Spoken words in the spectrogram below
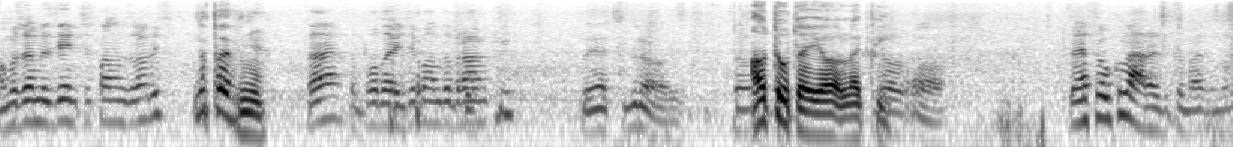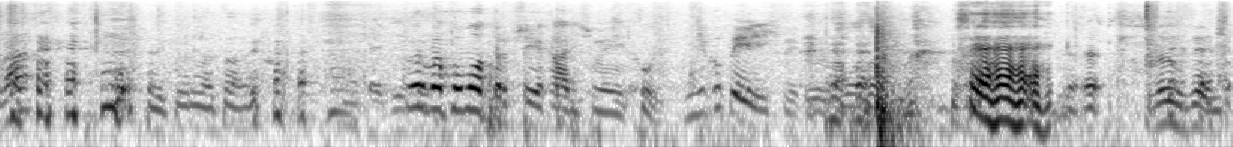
a możemy zdjęcie z panem zrobić? No pewnie. Tak? To podejdzie pan do bramki? To ja ci zrobię. O tutaj o lepiej. Dobra. To ja są okulary tylko wezmę, dobra? Kurwa to. Kurwa po motor przyjechaliśmy i chuj. Nie kupiliśmy kurwa Zrób zdjęcie.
